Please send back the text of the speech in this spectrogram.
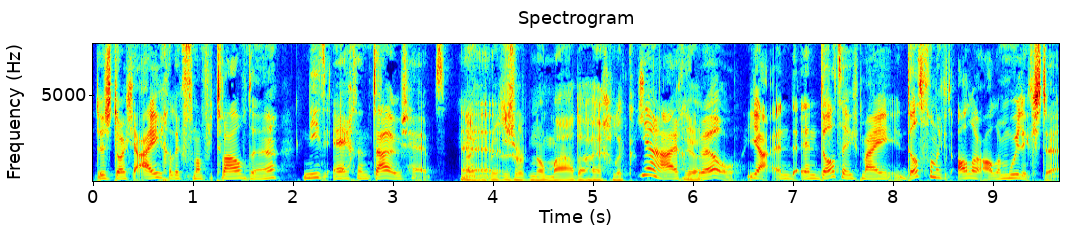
Dus dat je eigenlijk vanaf je twaalfde niet echt een thuis hebt. Nee, je Eh, bent een soort nomade eigenlijk. ja, eigenlijk Ja. wel. Ja, en, en dat heeft mij, dat vond ik het aller, allermoeilijkste.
